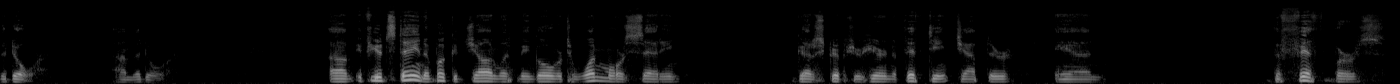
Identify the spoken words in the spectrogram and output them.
the door. I'm the door. Um, if you'd stay in the book of John with me and go over to one more setting, we've got a scripture here in the 15th chapter, and the fifth verse.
